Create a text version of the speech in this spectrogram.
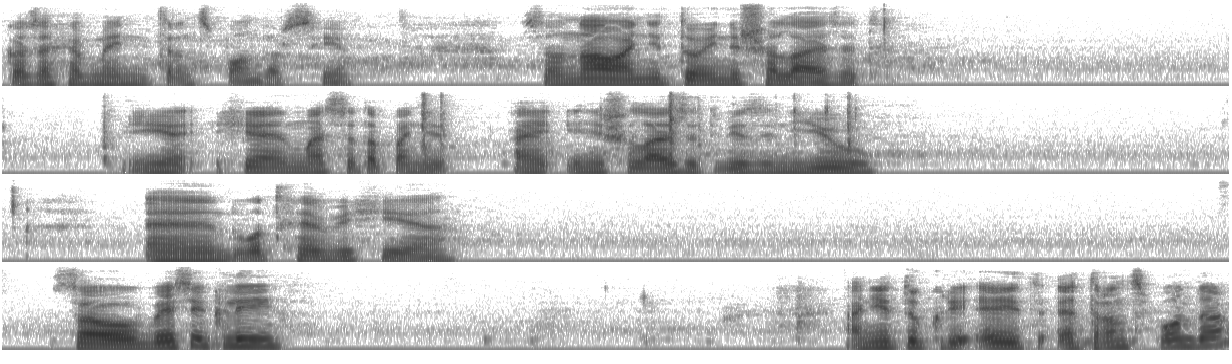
Because I have many transponders here. So now I need to initialize it. Yeah, here in my setup I, I initialize it with a new. And what have we here? So basically I need to create a transponder.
